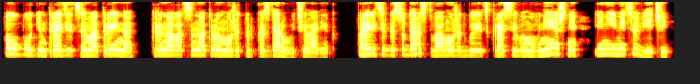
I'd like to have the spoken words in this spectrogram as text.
По убогим традициям Атрейна, короноваться на трон может только здоровый человек. Правитель государства может быть красивым внешне и не иметь увечий.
